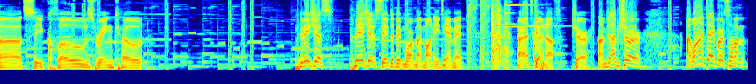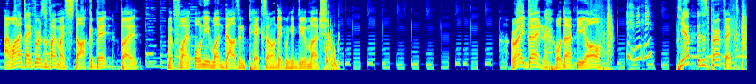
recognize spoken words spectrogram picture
Uh, let's see. Clothes, raincoat. Maybe just maybe I should have saved a bit more of my money. Damn it. Alright, that's good enough. Sure. I'm I'm sure. I want to diversify. I want to diversify my stock a bit, but with only 1,000 pix, I don't think we can do much. Right then. Will that be all? yep, this is perfect.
